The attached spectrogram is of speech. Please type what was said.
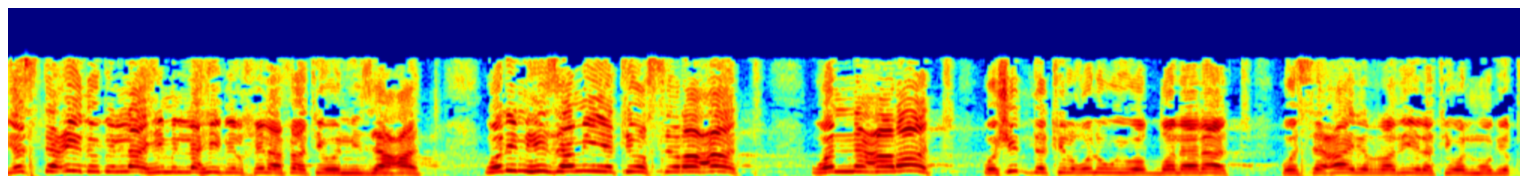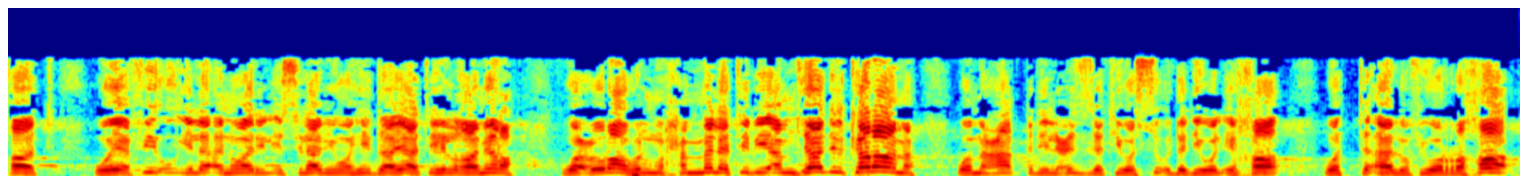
يستعيذ بالله من لهيب الخلافات والنزاعات والانهزامية والصراعات والنعرات وشدة الغلو والضلالات وسعار الرذيلة والموبقات ويفيء إلى أنوار الإسلام وهداياته الغامرة وعراه المحملة بأمجاد الكرامة ومعاقد العزة والسؤدد والإخاء والتآلف والرخاء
